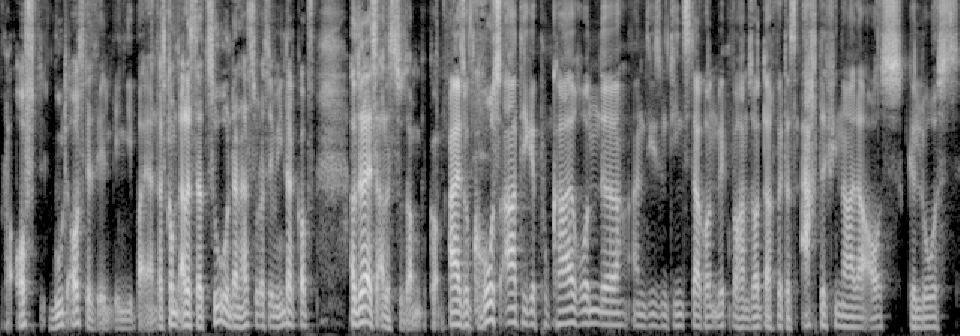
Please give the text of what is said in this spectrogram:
oder oft gut ausgesehen gegen die Bayern. Das kommt alles dazu und dann hast du das im Hinterkopf. Also da ist alles zusammengekommen. Also großartige Pokalrunde an diesem Dienstag und Mittwoch. Am Sonntag wird das Achtelfinale ausgelost.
